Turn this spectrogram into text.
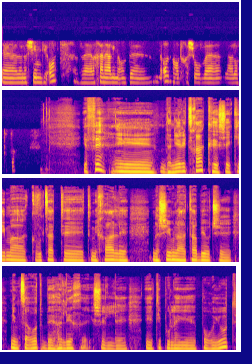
אה, לנשים גאות, ולכן היה לי מאוד אה, מאוד, מאוד חשוב להעלות אותו. יפה. דניאל יצחק, שהקימה קבוצת תמיכה לנשים להט"ביות שנמצאות בהליך של טיפולי פוריות.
